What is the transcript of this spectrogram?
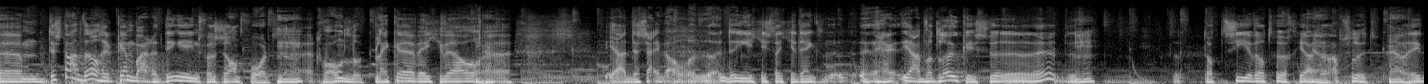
Um, er staan wel herkenbare dingen in van Zandvoort. Mm -hmm. uh, gewoon plekken, weet je wel. Ja. Uh, ja, er zijn wel dingetjes dat je denkt... Ja, wat leuk is. Hè? Mm -hmm. dat, dat, zie je wel terug. Ja, ja. Dat, absoluut. Ja. Ik,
